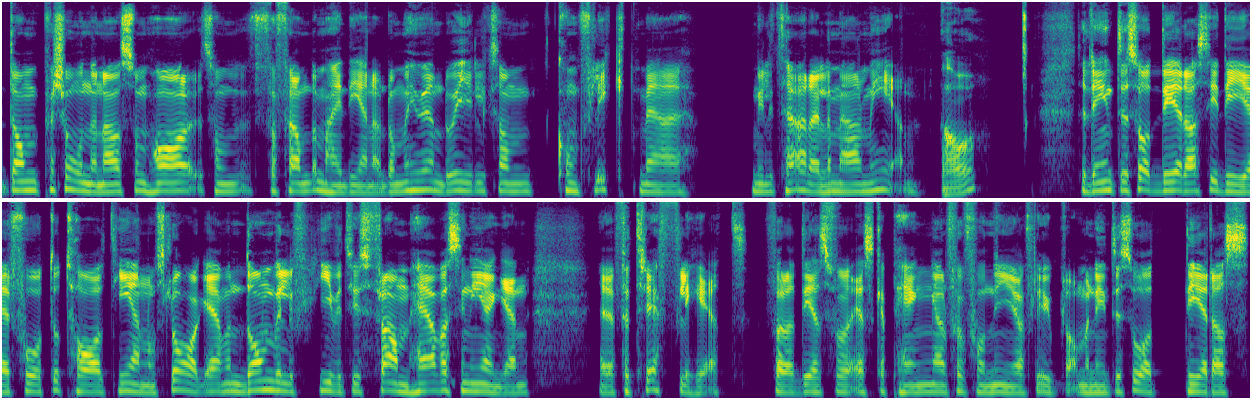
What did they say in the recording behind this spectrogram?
de personerna som, har, som får fram de här idéerna, de är ju ändå i liksom konflikt med militär eller med armén. Ja. Så det är inte så att deras idéer får totalt genomslag. Även de vill givetvis framhäva sin egen eh, förträfflighet för att dels få äska pengar för att få nya flygplan. Men det är inte så att deras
